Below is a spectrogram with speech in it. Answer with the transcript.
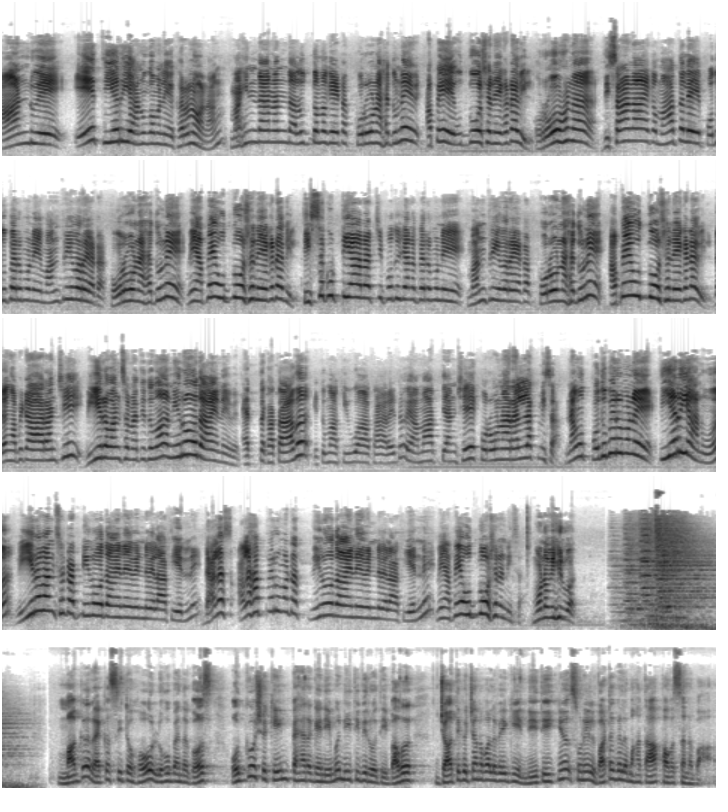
ආණ්ඩුවේ ඒ තියරිය අනුගමනය කරනවා නම් මහින්දානන්ද අලුත්ගමගේට කොරෝනා හැදුනේ අපේ උද්ඝෝෂණයකට ඇවිල්. රෝහණ දිසානායක මාතලේ පොදු පෙරමුණේ മന്ത്രിවරයාට කොරෝනා හැදුනේ මේ අපේ උද්ඝෝෂණයකට ඇවිල්. තිස්ස කුට්ටිආරච්චි පොදු ජන පෙරමුණේ മന്ത്രിවරයාට කොරෝනා හැදුනේ අපේ උද්ඝෝෂණයකට ඇවිල්. දැන් අපිට ආරංචි වීරවංශ මැතිතුමා නිරෝධායනය වෙන. ඇත්ත කතාව එතුමා කිව්වා ආකාරයට ඔය අමාත්‍යංශයේ කොරෝනා රැල්ලක් නිසා. නමුත් පොදු පෙරමුණේ තියරිය අනුව වීරවංශටත් නිරෝධායනය වෙන්න වෙලා තියෙන්නේ. ඩලස් අලහප් පෙරුමටත් නිරෝධායනය වෙන්න වෙලා තියෙන්නේ මේ අපේ උද්ඝෝෂණ නිසා. මොන විහිළුවක්ද? මග රැක සිට හෝ ලුහු බැඳ ගොස් උද්ඝෝෂකයින් පැහැර ගැනීම නීති විරෝධී බව ජාතික ජනබලවේගේ නීතිඥ සුනිල් වටගල මහතා පවසනවා.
